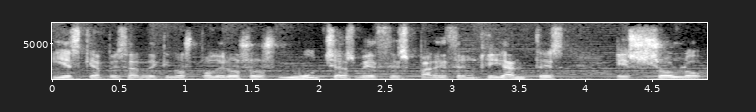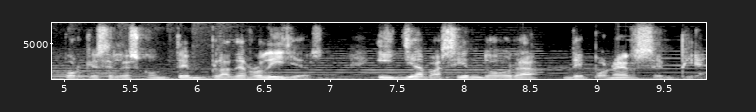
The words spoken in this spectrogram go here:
y es que a pesar de que los poderosos muchas veces parecen gigantes, es solo porque se les contempla de rodillas, y ya va siendo hora de ponerse en pie.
